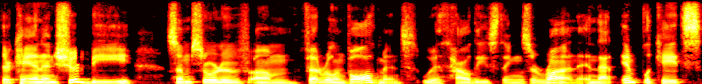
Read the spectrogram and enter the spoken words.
there can and should be some sort of um, federal involvement with how these things are run, and that implicates.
